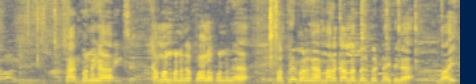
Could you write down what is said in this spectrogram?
ஷேர் பண்ணுங்கள் கமெண்ட் பண்ணுங்கள் ஃபாலோ பண்ணுங்கள் சப்ஸ்கிரைப் பண்ணுங்கள் மறக்காமல் பெல் பட்டன் ஆயிட்டுங்க பாய்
